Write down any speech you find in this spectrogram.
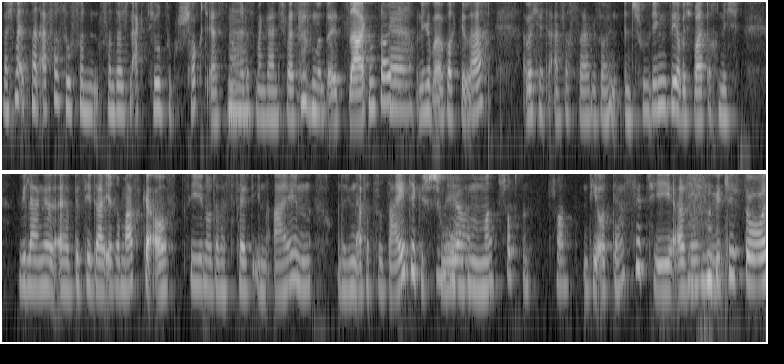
Manchmal ist man einfach so von, von solchen Aktionen so geschockt erstmal, dass man gar nicht weiß, was man da jetzt sagen soll. Ja. Und ich habe einfach gelacht. Aber ich hätte einfach sagen sollen, entschuldigen Sie, aber ich war doch nicht, wie lange, äh, bis Sie da Ihre Maske aufziehen oder was fällt Ihnen ein? Oder den einfach zur Seite geschoben. Ja, schubsen, schon. Die Audacity, also wirklich so,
